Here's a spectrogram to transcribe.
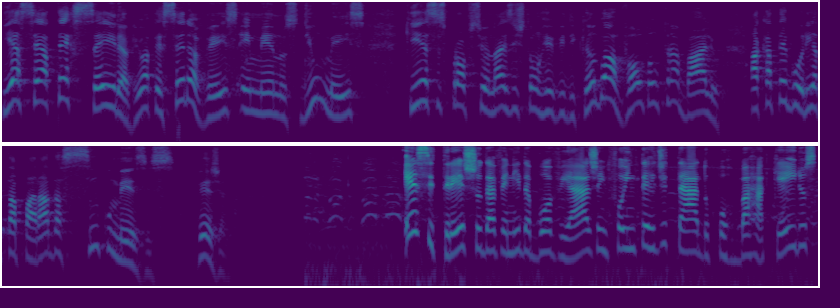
E essa é a terceira, viu? A terceira vez em menos de um mês que esses profissionais estão reivindicando a volta ao trabalho. A categoria está parada há cinco meses. Veja. Esse trecho da Avenida Boa Viagem foi interditado por barraqueiros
